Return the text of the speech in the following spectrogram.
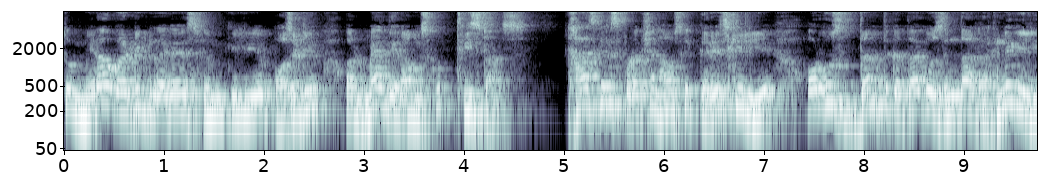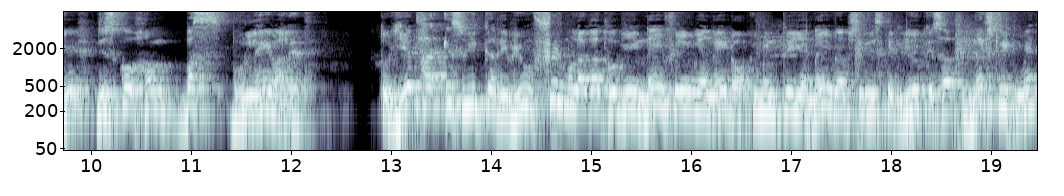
तो मेरा वर्डिक्ट रहेगा इस फ़िल्म के लिए पॉजिटिव और मैं दे रहा हूँ इसको थ्री स्टार्स खासकर इस प्रोडक्शन हाउस के करेज के लिए और उस दंत कथा को ज़िंदा रखने के लिए जिसको हम बस भूलने ही वाले थे। तो ये था इस वीक का रिव्यू फिर मुलाकात होगी नई फ़िल्म या नई डॉक्यूमेंट्री या नई वेब सीरीज़ के रिव्यू के साथ नेक्स्ट वीक में।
